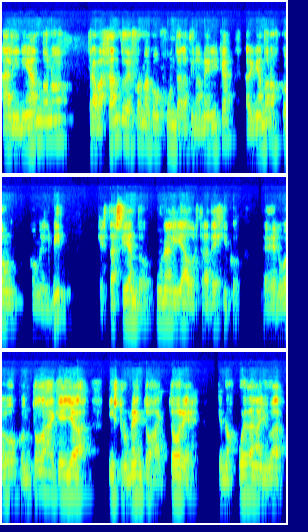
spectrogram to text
alineándonos, trabajando de forma conjunta Latinoamérica, alineándonos con, con el BID, que está siendo un aliado estratégico, desde luego, con todos aquellos instrumentos, actores que nos puedan ayudar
